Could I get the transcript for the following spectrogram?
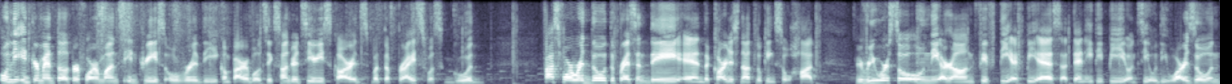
Only incremental performance increase over the comparable 600 series cards, but the price was good. Fast forward though to present day and the card is not looking so hot. Reviewers saw only around 50 FPS at 1080p on COD Warzone,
